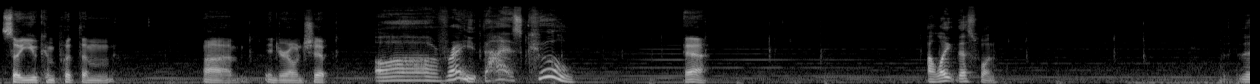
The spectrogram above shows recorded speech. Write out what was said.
so you can put them um in your own ship Oh, right. That is cool. yeah I like this one. The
